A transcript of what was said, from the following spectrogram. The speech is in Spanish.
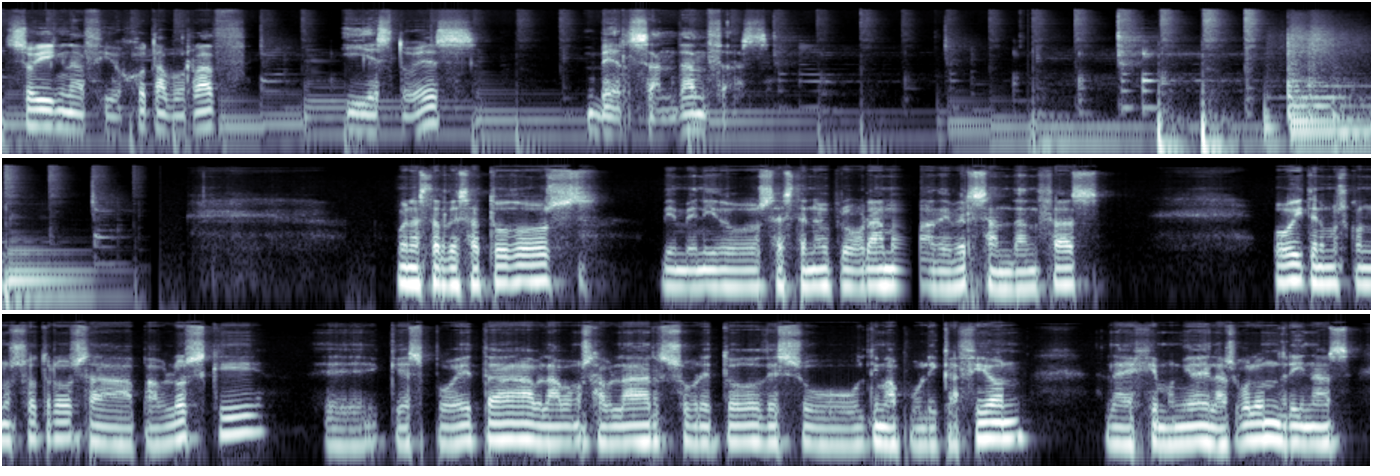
Soy Ignacio J. Borraz y esto es Versandanzas. Buenas tardes a todos, bienvenidos a este nuevo programa de Versandanzas. Hoy tenemos con nosotros a Pavlovsky, eh, que es poeta. Vamos a hablar sobre todo de su última publicación, La hegemonía de las golondrinas,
